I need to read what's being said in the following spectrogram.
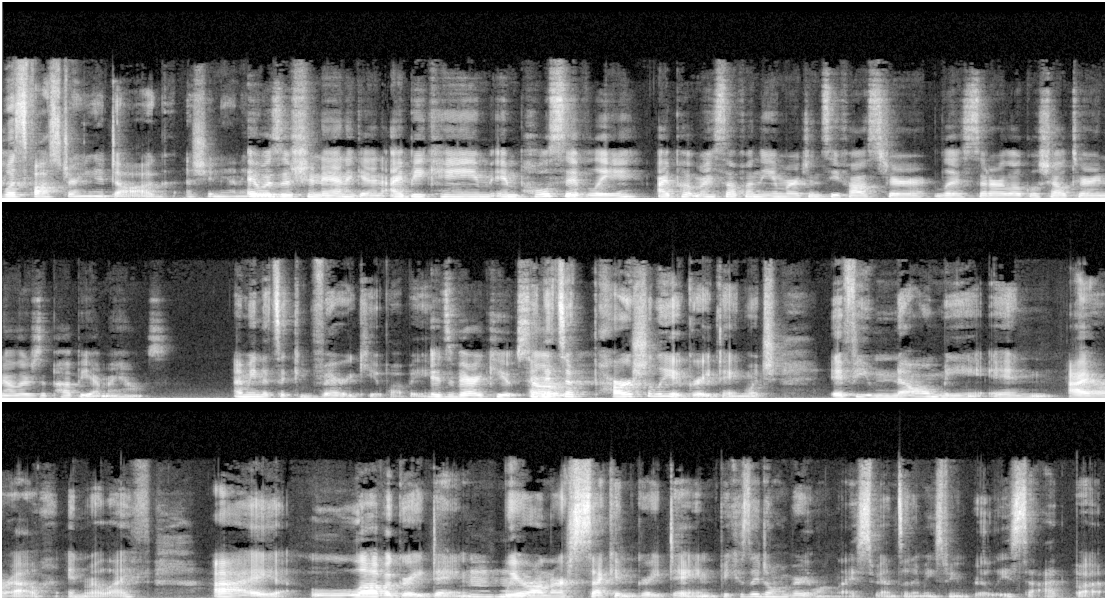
Was fostering a dog a shenanigan? It was a shenanigan. I became impulsively. I put myself on the emergency foster list at our local shelter, and now there's a puppy at my house. I mean, it's a very cute puppy. It's very cute. So and it's a partially a Great Dane, which, if you know me in IRL in real life, I love a Great Dane. Mhm. We are on our second Great Dane because they don't have very long lifespans, and it makes me really sad. But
